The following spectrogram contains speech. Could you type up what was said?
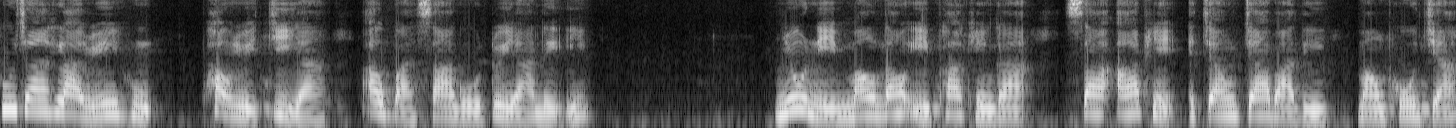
ထူးခြားလှ၍ဟု ဖောက်၍ကြည်ရာ အောက်ပါစာကိုတွေ့ရလေ၏မြို့နေမောင်တောင်းဤဖခင်က စာအားဖြင့်အကြောင်းကြားပါသည် မောင်ဖိုးကြား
